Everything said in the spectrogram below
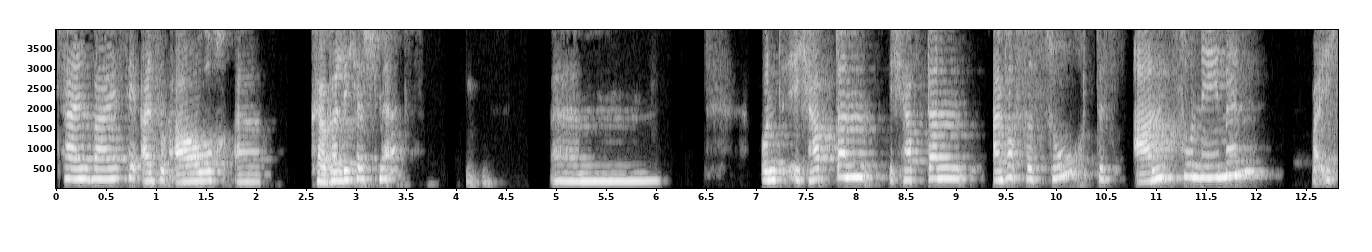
teilweise, also auch äh, körperlicher Schmerz. Mhm. Ähm, und ich habe dann, ich habe dann einfach versucht, das anzunehmen, weil ich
